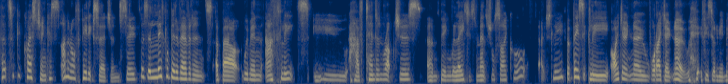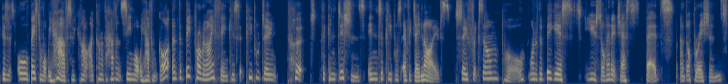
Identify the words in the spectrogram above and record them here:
That's a good question because I'm an orthopedic surgeon. So there's a little bit of evidence about women athletes who have tendon ruptures um, being related to the menstrual cycle actually. But basically, I don't know what I don't know, if you see what I mean, because it's all based on what we have. So we can't, I kind of haven't seen what we haven't got. And the big problem, I think, is that people don't put the conditions into people's everyday lives. So, for example, one of the biggest use of NHS beds and operations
